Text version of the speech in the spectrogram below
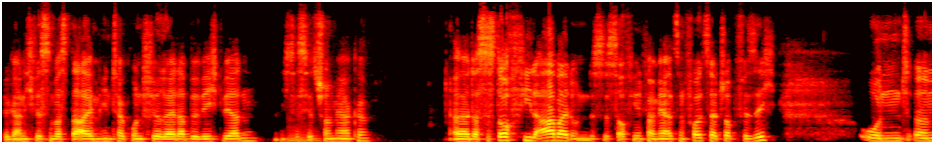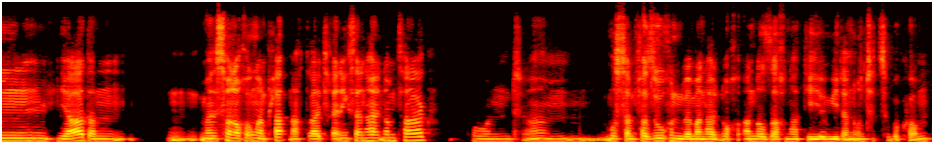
will gar nicht wissen, was da im Hintergrund für Räder bewegt werden, wenn ich mhm. das jetzt schon merke. Äh, das ist doch viel Arbeit und es ist auf jeden Fall mehr als ein Vollzeitjob für sich. Und ähm, ja, dann ist man auch irgendwann platt nach drei Trainingseinheiten am Tag und ähm, muss dann versuchen, wenn man halt noch andere Sachen hat, die irgendwie dann unterzubekommen.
